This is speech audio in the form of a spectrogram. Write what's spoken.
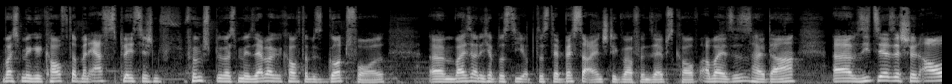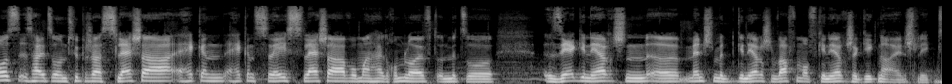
was ich mir gekauft habe. Mein erstes PlayStation 5 Spiel, was ich mir selber gekauft habe, ist Godfall. Ähm, weiß ja nicht, ob das die, ob das der beste Einstieg war für einen Selbstkauf, aber jetzt ist es halt da. Äh, sieht sehr, sehr schön aus, ist halt so ein typischer Slasher, Hack and, Hack and Slay Slasher, wo man halt rumläuft und mit so sehr generischen äh, Menschen mit generischen Waffen auf generische Gegner einschlägt.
